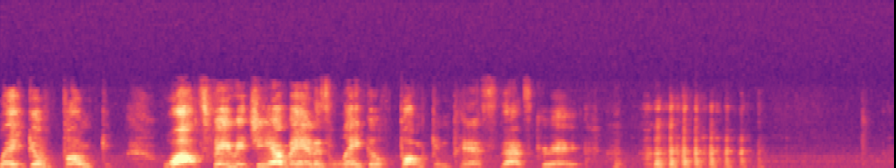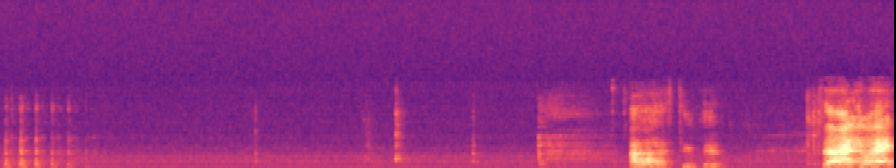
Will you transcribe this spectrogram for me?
Lake of Bumpkin. Walt's favorite jam band is Lake of Bumpkin Piss. That's great. Ah, stupid. So anyway,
